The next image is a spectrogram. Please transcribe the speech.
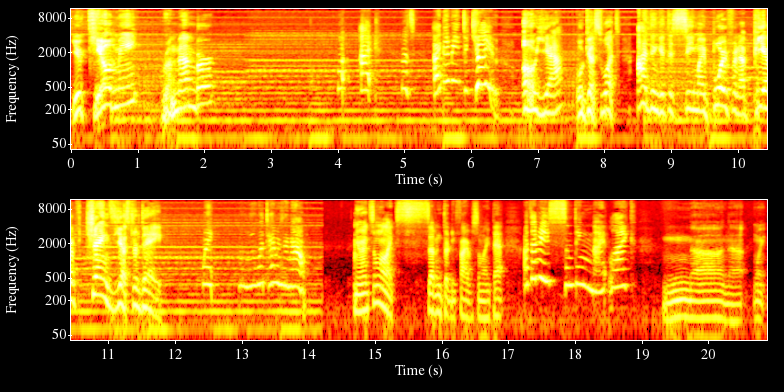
you killed me. Remember? What? I. I didn't mean to kill you! Oh yeah? Well, guess what? I didn't get to see my boyfriend at PF Chang's yesterday. Wait, what time is it now? You know, it's somewhere like 7:35 or something like that. I thought it'd be something night-like. No, no, wait.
